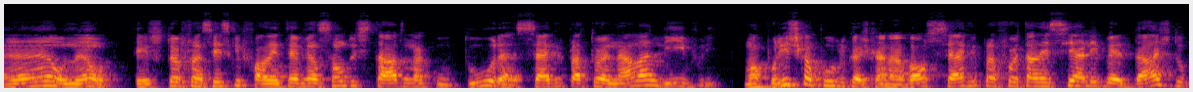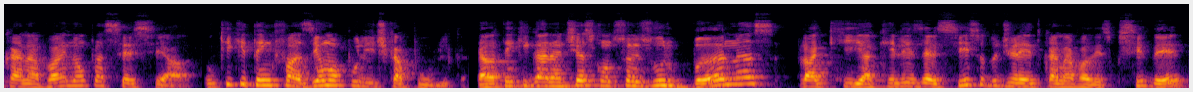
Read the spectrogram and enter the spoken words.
não, não. Tem o escritor francês que fala: a intervenção do Estado na cultura serve para torná-la livre. Uma política pública de carnaval serve para fortalecer a liberdade do carnaval e não para cerceá-la. O que, que tem que fazer uma política pública? Ela tem que garantir as condições urbanas para que aquele exercício do direito carnavalesco se dê,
